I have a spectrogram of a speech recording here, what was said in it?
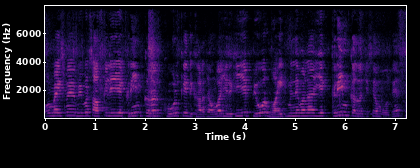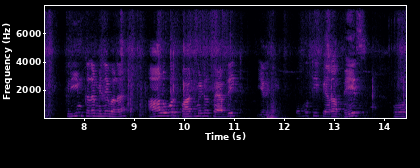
और मैं इसमें व्यूवर्स आपके लिए ये क्रीम कलर खोल के दिखाना चाहूँगा। ये देखिए, ये प्योर वाइट मिलने वाला है। ये क्रीम कलर जिसे हम बोलते हैं क्रीम कलर मिलने वाला है। ऑल ओवर पाँच मीटर फैब्रिक ये देखिए, बहुत ही प्यारा बेस और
